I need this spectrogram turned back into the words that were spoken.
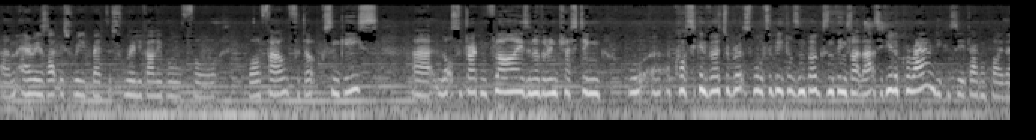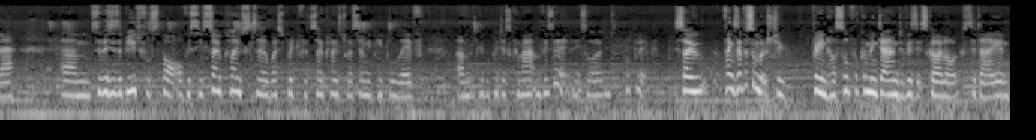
Um, areas like this reed bed that's really valuable for wildfowl, for ducks and geese. Uh, lots of dragonflies and other interesting uh, aquatic invertebrates, water beetles and bugs and things like that. So if you look around, you can see a dragonfly there. Um, so this is a beautiful spot, obviously so close to West Bridgford, so close to where so many people live. Um, people could just come out and visit and it's all open to the public. So thanks ever so much to Green Hustle for coming down to visit Skylarks today and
